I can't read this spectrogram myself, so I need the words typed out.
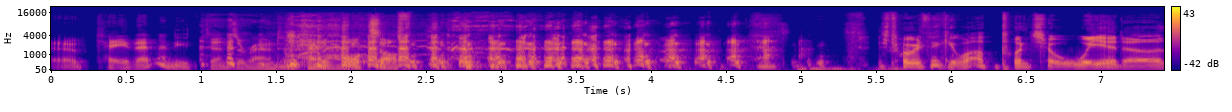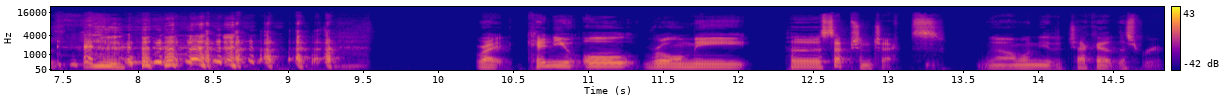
Okay, then, and he turns around and kind of walks off. He's probably thinking, what a bunch of weirdos. Right. Can you all roll me perception checks? Well, I want you to check out this room.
